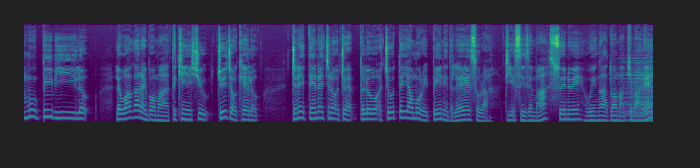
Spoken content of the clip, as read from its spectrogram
အမှုပြီးပြီလို့လဝါကားတိုင်းပေါ်မှာသခင်ယေရှုကြွေးကြော်ခဲလို့ဒီနေ့သင်နဲ့ကျွန်တော်အတွက်ဘလို့အကျိုးသက်ရောက်မှုတွေပေးနေတယ်လဲဆိုတာဒီအစီအစဉ်မှာဆွေးနွေးဝေငှသွားမှာဖြစ်ပါတယ်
